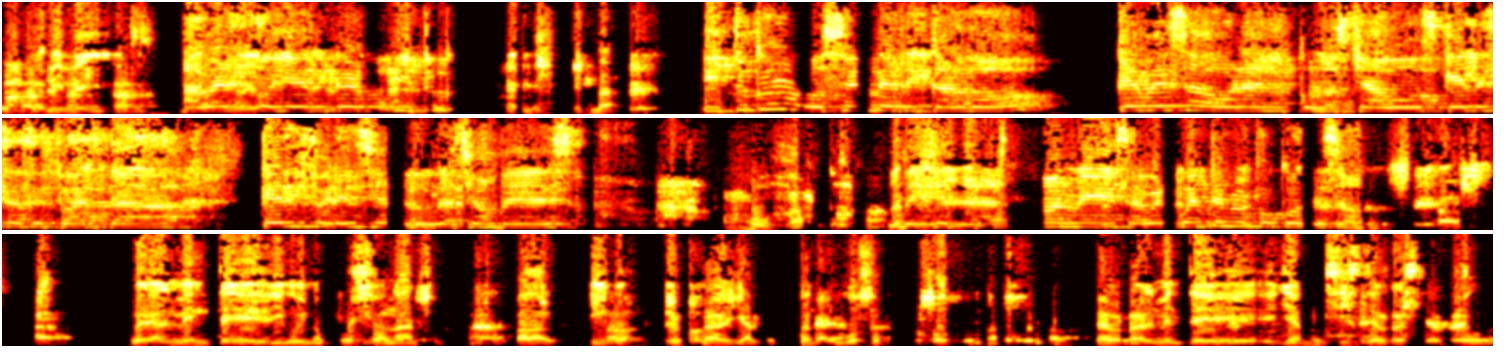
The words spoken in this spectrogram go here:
A mí me... A ver, oye, Ricardo, ¿y tú, y tú como docente, Ricardo, qué ves ahora con los chavos? ¿Qué les hace falta? ¿Qué diferencia de educación ves? uf, De generaciones. A ver, cuénteme un poco de eso. Realmente, digo, y no por sonar preocupada, lo digo, que ya somos nosotros, ¿no? Pero realmente ya no existe el respeto de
